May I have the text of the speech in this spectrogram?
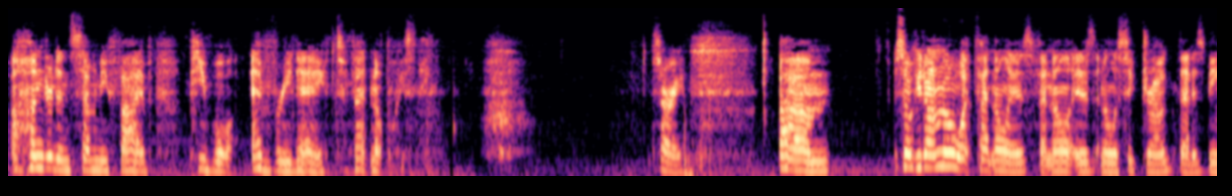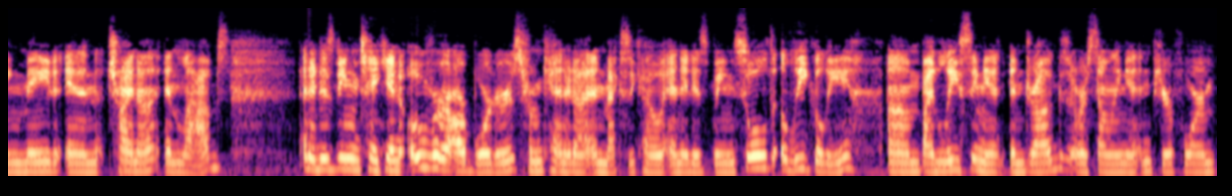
175 people every day to fentanyl poisoning. Sorry. Um, so if you don't know what fentanyl is, fentanyl is an illicit drug that is being made in China in labs and it is being taken over our borders from Canada and Mexico, and it is being sold illegally um, by lacing it in drugs or selling it in pure form.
